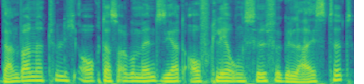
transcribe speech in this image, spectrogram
Dann war natürlich auch das Argument, sie hat Aufklärungshilfe geleistet,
